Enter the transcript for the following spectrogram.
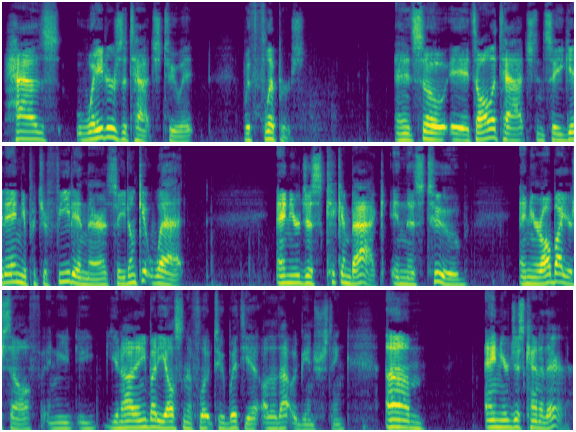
has waders attached to it with flippers. And so it's all attached. And so you get in, you put your feet in there so you don't get wet. And you're just kicking back in this tube and you're all by yourself and you, you you're not anybody else in the float tube with you, although that would be interesting. Um, and you're just kind of there.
